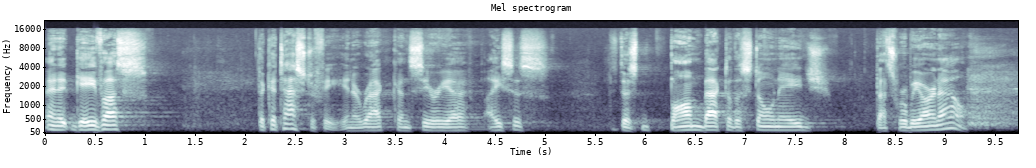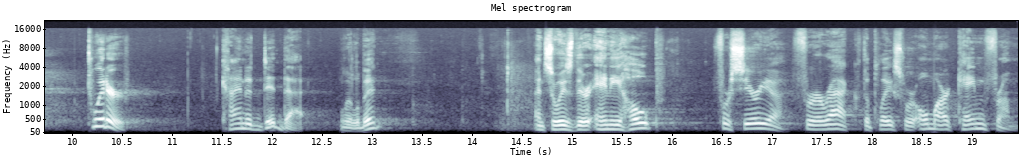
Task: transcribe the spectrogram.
And it gave us the catastrophe in Iraq and Syria, ISIS, just bombed back to the Stone Age. That's where we are now. Twitter kind of did that a little bit. And so, is there any hope for Syria, for Iraq, the place where Omar came from,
